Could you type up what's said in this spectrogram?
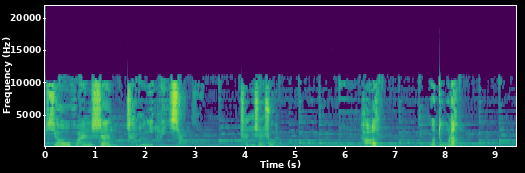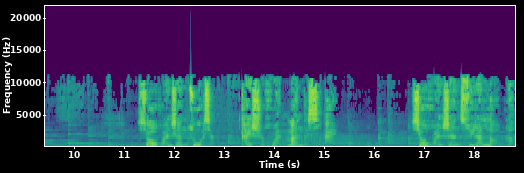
萧环山沉吟了一下，沉声说：“好，我赌了。”萧环山坐下。开始缓慢的洗牌。萧环山虽然老了，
